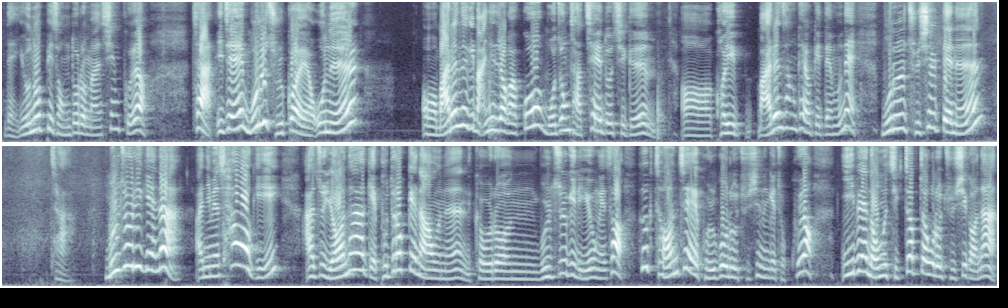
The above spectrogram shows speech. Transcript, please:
네, 요 높이 정도로만 심고요. 자, 이제 물을 줄 거예요. 오늘, 어, 마른 흙이 많이 들어갔고 모종 자체에도 지금 어, 거의 마른 상태였기 때문에 물을 주실 때는 자 물조리개나 아니면 샤워기 아주 연하게 부드럽게 나오는 그런 물줄기를 이용해서 흙 전체에 골고루 주시는 게 좋고요. 입에 너무 직접적으로 주시거나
